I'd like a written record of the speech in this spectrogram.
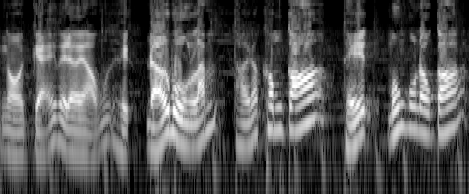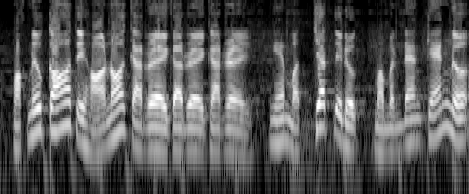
ngồi kể về đời ổng thiệt đỡ buồn lắm. Thời đó không có, thiệt, muốn cũng đâu có. Hoặc nếu có thì họ nói cà rề cà rề cà rề. Nghe mệt chết đi được mà mình đang chán nữa.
